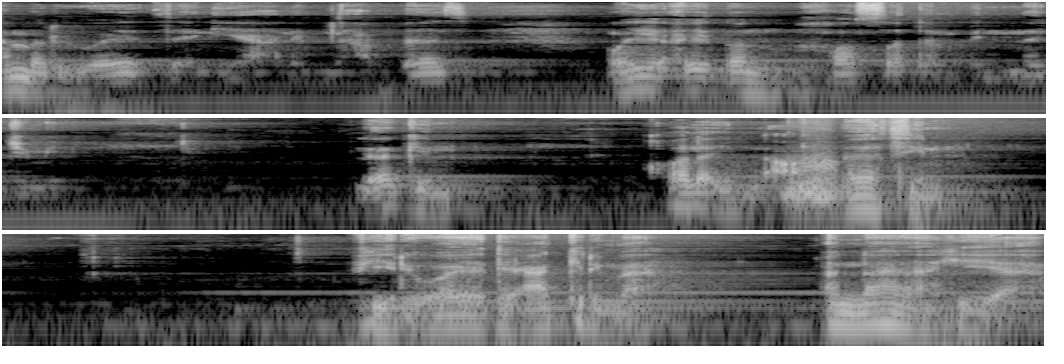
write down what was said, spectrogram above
أما الرواية الثانية عن ابن عباس وهي أيضا خاصة بالنجم. لكن قال ابن عباس في رواية عكرمة أنها هي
